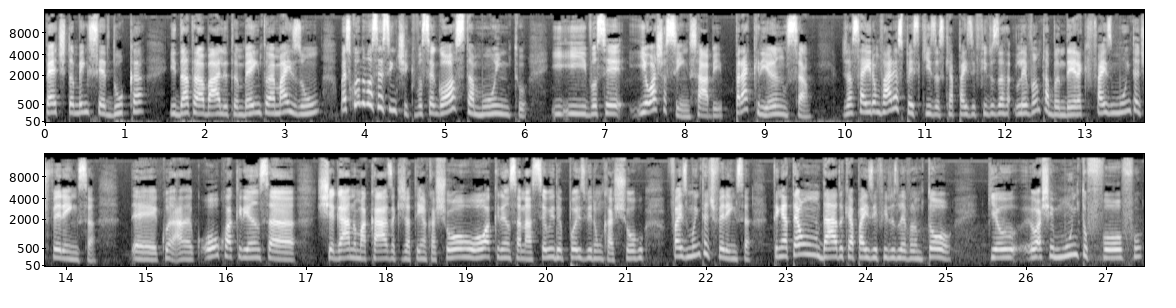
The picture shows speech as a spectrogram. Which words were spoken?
Pet também se educa e dá trabalho também, então é mais um. Mas quando você sentir que você gosta muito e, e você. E eu acho assim, sabe? Para criança, já saíram várias pesquisas que a Pais e Filhos levanta a bandeira que faz muita diferença. É, ou com a criança chegar numa casa que já tenha cachorro, ou a criança nasceu e depois vira um cachorro, faz muita diferença. Tem até um dado que a Pais e Filhos levantou que eu, eu achei muito fofo,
